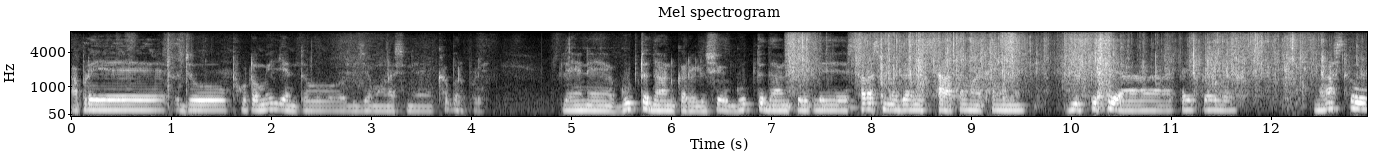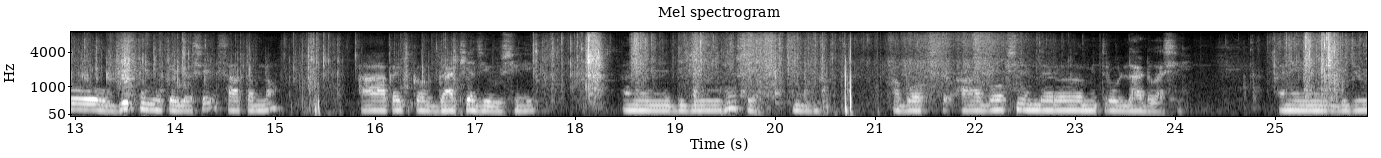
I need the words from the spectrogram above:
આપણે જો ફોટો મળીએ ને તો બીજા માણસને ખબર પડે. એટલે એને ગુપ્ત દાન કરેલું છે. ગુપ્ત દાન છે એટલે સરસ મજાની સાતમ આઠમ ગિફ્ટ છે. આ કંઈક નાસ્તો ગિફ્ટ મૂકેલો છે સાતમનો. આ કંઈક ગાંઠિયા જેવું છે. અને બીજું શું છે? આ બોક્સ આ બોક્સની અંદર મિત્રો લાડવા છે. અને બીજું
